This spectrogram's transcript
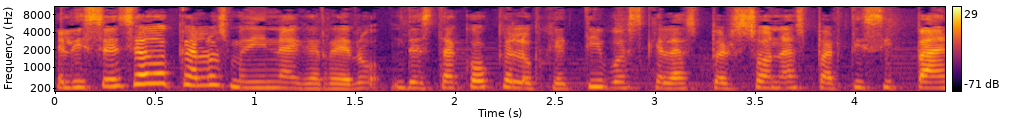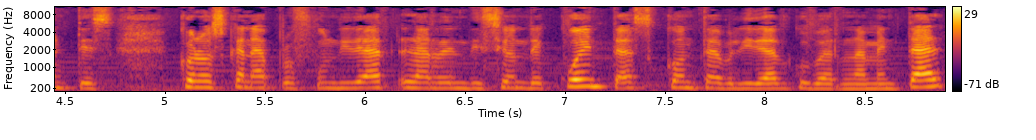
El licenciado Carlos Medina Guerrero destacó que el objetivo es que las personas participantes conozcan a profundidad la rendición de cuentas, contabilidad gubernamental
